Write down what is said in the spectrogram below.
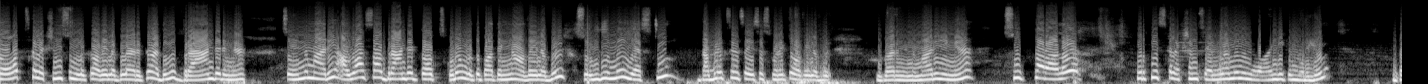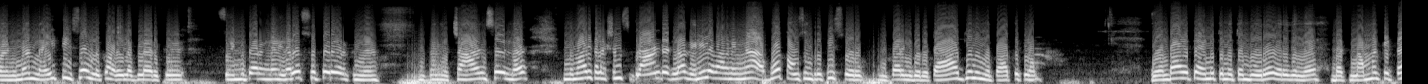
டாப்ஸ் கலெக்ஷன்ஸ் உங்களுக்கு அவைலபிளா இருக்கு. அதுவும் பிராண்டடுங்க ஸோ இந்த மாதிரி அவாசா பிராண்டட் டாப்ஸ் கூட உங்களுக்கு பார்த்தீங்கன்னா அவைலபிள் ஸோ இதுவுமே S two double XL sizes வரைக்கும் அவைலபிள் பாருங்க இந்த மாதிரி நீங்க சூப்பரான குர்த்திஸ் கலெக்ஷன்ஸ் எல்லாமே நீங்க வாங்கிக்க முடியும். இப்போ இந்த மாதிரி நைட்டிஸும் உங்களுக்கு அவைலபிளா இருக்கு. ஸோ இங்க பாருங்க இதெல்லாம் சூப்பரா இருக்குங்க. இப்போ இந்த சான்ஸே இல்ல. இந்த மாதிரி கலெக்ஷன்ஸ் பிராண்டட்லாம் வெளியில வாங்குனீங்கன்னா அபோ தௌசண்ட் ருபீஸ் வரும். பாருங்க இதோட டேக்கும் நீங்க பாத்துக்கலாம் ரெண்டாயிரத்தி ஐநூத்தி தொண்ணூத்தி ரூபா வருதுங்க. பட் நம்ம கிட்ட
